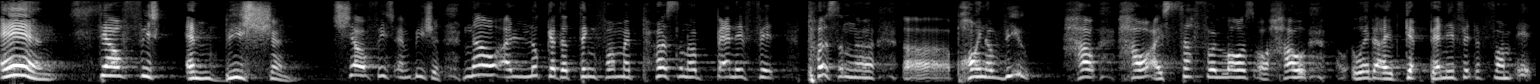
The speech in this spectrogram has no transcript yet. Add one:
and selfish ambition. Selfish ambition. Now I look at the thing from my personal benefit, personal uh, point of view. How, how I suffer loss or how, whether I get benefit from it.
